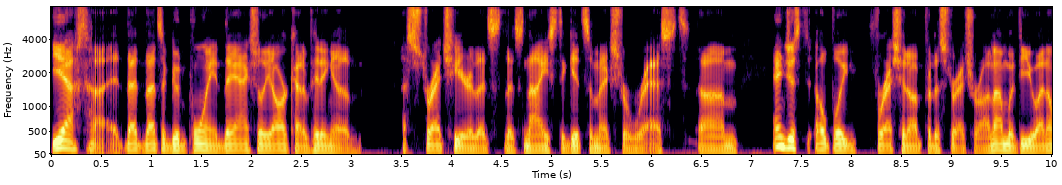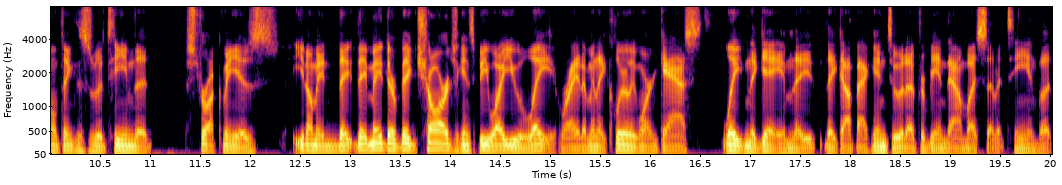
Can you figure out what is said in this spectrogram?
Yeah, uh, that that's a good point. They actually are kind of hitting a, a stretch here that's that's nice to get some extra rest um, and just hopefully freshen up for the stretch run. I'm with you. I don't think this is a team that struck me as you know. I mean, they, they made their big charge against BYU late, right? I mean, they clearly weren't gassed late in the game. They they got back into it after being down by 17, but.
